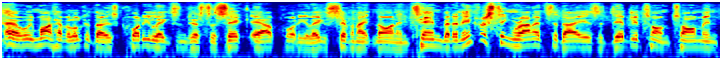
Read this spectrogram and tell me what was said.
Uh, we might have a look at those quaddy legs in just a sec. Our quaddy legs, 7, 8, 9 and 10. But an interesting runner today is a debutant, Tom, in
